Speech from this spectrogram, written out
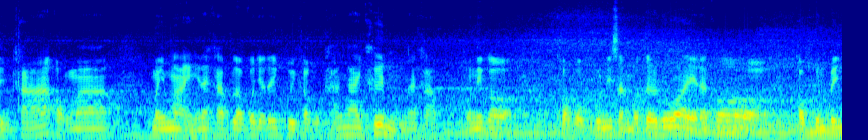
สินค้าออกมาใหม่ๆนะครับ เราก็จะได้คุยกับลูกค้าง่ายขึ้นนะครับ วันนี้ก็ขอขอบคุณนิสสันมอเตอร์ด้วย แล้วก็ขอบคุณเป็น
